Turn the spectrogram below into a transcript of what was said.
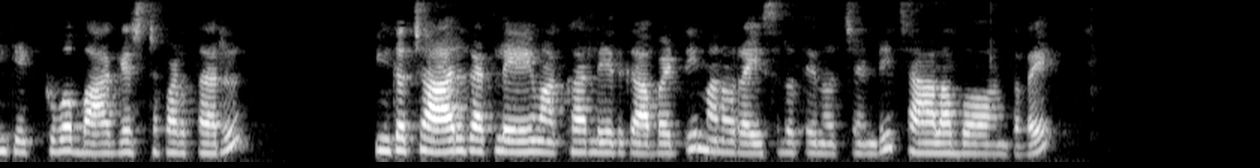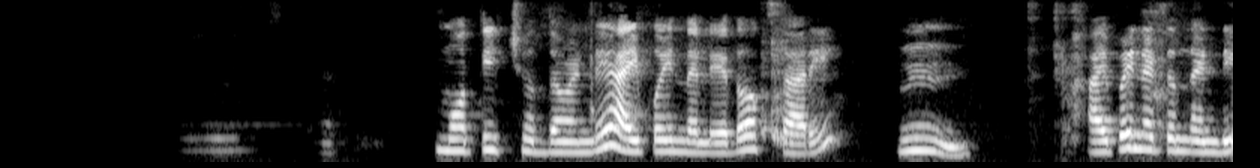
ఇంకెక్కువ బాగా ఇష్టపడతారు. ఇంకా చారు గట్ల ఏం అక్కర్లేదు కాబట్టి మనం రైస్లో తినొచ్చండి. చాలా బాగుంటుంది. మూత తీసి చూద్దామండి. అయిపోయిందో లేదో ఒకసారి. అయిపోయినట్టుందండి.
